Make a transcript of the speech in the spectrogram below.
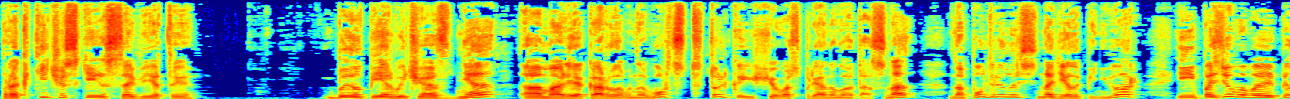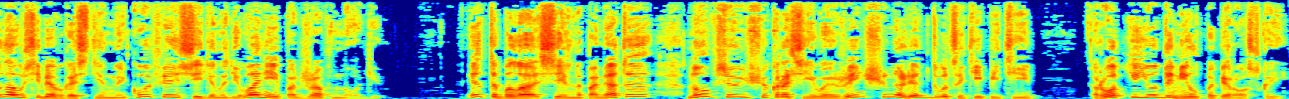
Практические советы Был первый час дня, а Амалия Карловна Вурст только еще воспрянула ото сна, напудрилась, надела пеньюар и, позевывая, пила у себя в гостиной кофе, сидя на диване и поджав ноги. Это была сильно помятая, но все еще красивая женщина лет двадцати пяти. Рот ее дымил папироской.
